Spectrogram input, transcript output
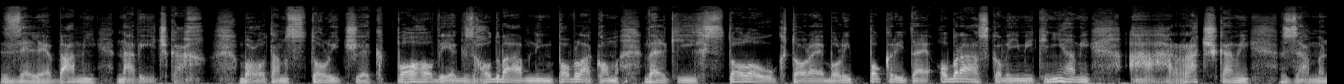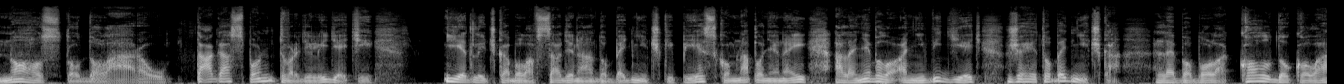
s levami na výčkach. Bolo tam stoličiek, pohoviek s hodvábnym povlakom, veľkých stolov, ktoré boli pokryté obrázkovými knihami a hračkami za mnoho sto dolárov. Tak aspoň tvrdili deti. Jedlička bola vsadená do bedničky pieskom naplnenej, ale nebolo ani vidieť, že je to bednička, lebo bola kol dokola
